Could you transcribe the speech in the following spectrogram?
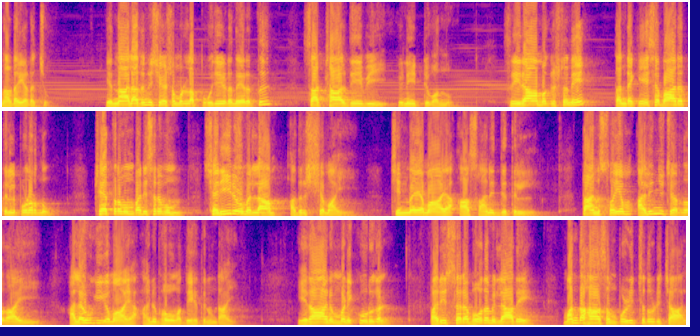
നടയടച്ചു. എന്നാൽ അതിനുശേഷമുള്ള പൂജയുടെ നേരത്ത് സാക്ഷാൽ ദേവി എണീറ്റ് വന്നു. ശ്രീരാമകൃഷ്ണനെ തന്റെ കേശഭാരത്തിൽ പുണർന്നു. ക്ഷേത്രവും പരിസരവും ശരീരവുമെല്ലാം അദൃശ്യമായി. ചിന്മയമായ ആ സാന്നിധ്യത്തിൽ താൻ സ്വയം അലിഞ്ഞു ചേർന്നതായി അലൗകികമായ അനുഭവം അദ്ദേഹത്തിനുണ്ടായി. ഏതാനും മണിക്കൂറുകൾ പരിസര ബോധമില്ലാതെ മന്ദഹാസം പൊഴിച്ചതൊഴിച്ചാൽ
